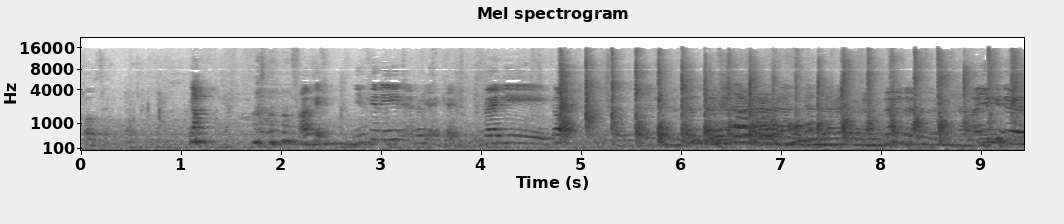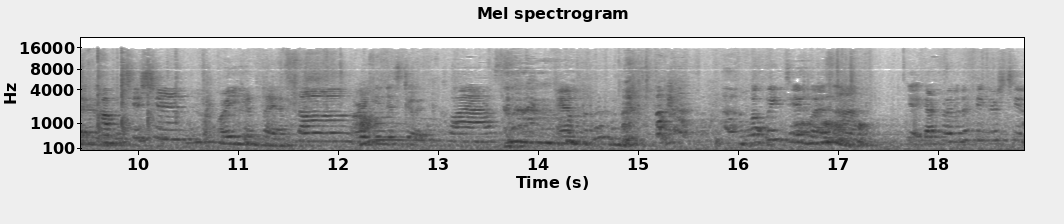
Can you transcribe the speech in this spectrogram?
close it. Okay, you can eat, and okay, okay, ready, go. Or you can do it in a competition, or you can play a song, or you can just do it in class. And what we did was, um, yeah, you gotta put them in the fingers too,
